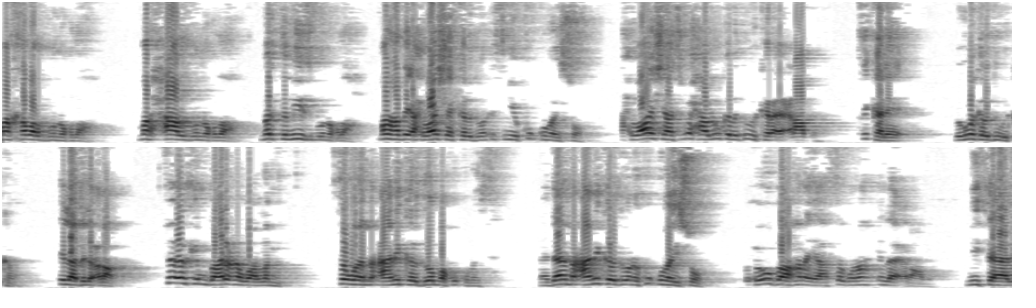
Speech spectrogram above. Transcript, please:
Mar khabar buu noqdaa. Mar xaal buu noqdaa. Mar tamyiiz buu noqdaa. Mar hadday axwaasha kala duwan ismiga ku qumayso axwaashaas waxaa lagu kala duwi karaa icraab. Si kale laguma kala duwi karo ilaa bilicraab ficilkii mudaaricna waa la mid. Isaguna macaani kala duwan baa ku qumaysa. Maadaama macaani kala duwan ay ku qumayso wuxuu u baahanayaa isaguna in la icraabo. Mithaal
